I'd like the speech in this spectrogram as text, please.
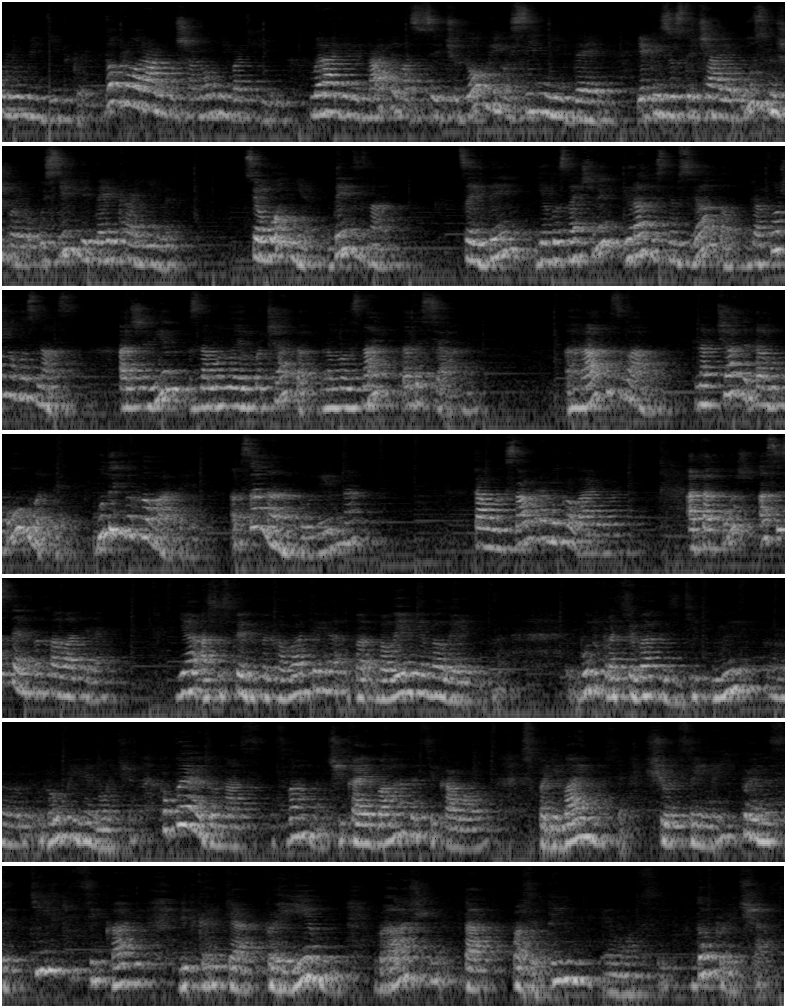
ранку, любі дітки! Доброго ранку, шановні батьки! Ми раді вітати вас в цей чудовий осінній день, який зустрічає усмішкою усіх дітей країни. Сьогодні День знань. Цей день є визначним і радісним святом для кожного з нас, адже він знаменує початок нових знань та досягнень. Грати з вами, навчати та виховувати будуть вихователі Оксана Анатоліївна, Та Олександра Миколаївна. А також асистент вихователя. Я асистент вихователя Ва- Валерія Валеріївна. Буду працювати з дітьми е, в групі віночок. Попереду нас з вами чекає багато цікавого. Сподіваємося, що цей рік принесе тільки цікаві відкриття, приємні враження та позитивні емоції. Добрий час!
